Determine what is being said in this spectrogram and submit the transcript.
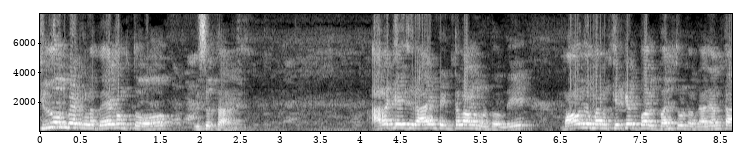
కిలోమీటర్ల వేగంతో విసురుతారండి అర కేజీ రాయి అంటే ఇంతలా ఉంటుంది. మామూలుగా మనం క్రికెట్ బాల్ బంతి ఉంటుంది. అదంతా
